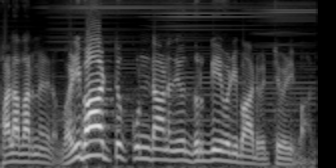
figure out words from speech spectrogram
பல வர்ண நிறம். வழிபாட்டுக்குண்டான தெய்வம் துர்க்கை வழிபாடு வெற்றி வழிபாடு.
